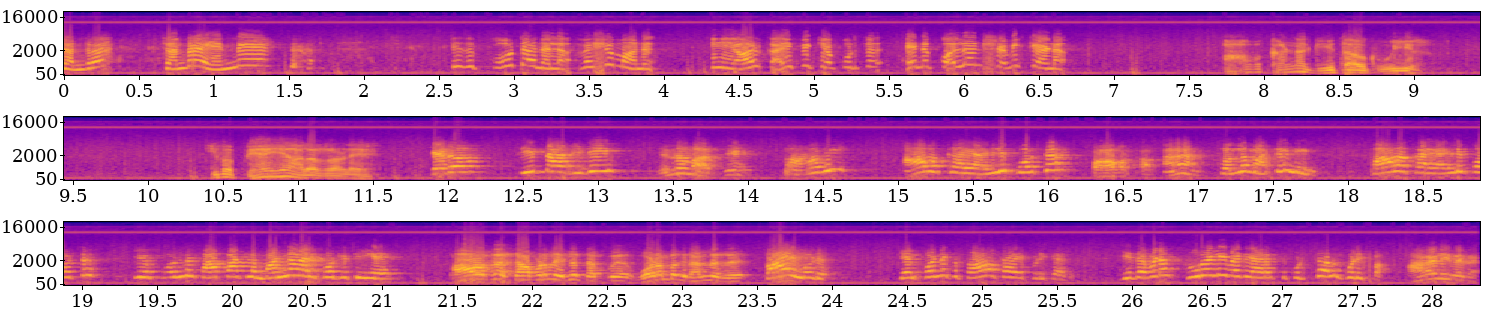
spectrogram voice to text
சந்திரா சந்திரா என்ன? இது கூட்டானல்ல விஷமானு. இயாள் கைப்பிக்க கொடுத்து என்ன கொல்லன்னு சிரமிக்கணும் அவ கீதாவுக்கு உயிர். இவ பேயா அலறாளே. എടോ சீதா விதி. என்னம்மா ஆச்சு? பாவி ஆவக்காய அள்ளி போட்டு. பாவக்காய் சொல்ல மாட்டேன் நீ. பாவக்காய அள்ளி போட்டு என் பொண்ணு சாப்பாட்டுல மண்ணாய் போட்டுட்டீங்க பாவக்காய் சாப்பிடுறது என்ன தப்பு? உடம்புக்கு நல்லது. வாய் மூடு. என் பொண்ணுக்கு பாவக்காய பிடிக்காது. இதை விட சுருளி விதை அரைச்சு குடிச்சாலும் குடிப்பா அரளி விதை.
